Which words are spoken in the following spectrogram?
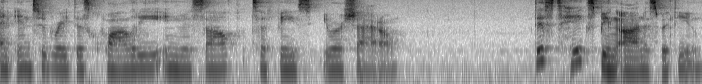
and integrate this quality in yourself to face your shadow. This takes being honest with you.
